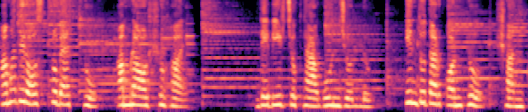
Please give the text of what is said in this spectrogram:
আমাদের অস্ত্র ব্যর্থ, আমরা অসহায়। দেবীর চোখে আগুন জ্বলল, কিন্তু তার কণ্ঠ শান্ত।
